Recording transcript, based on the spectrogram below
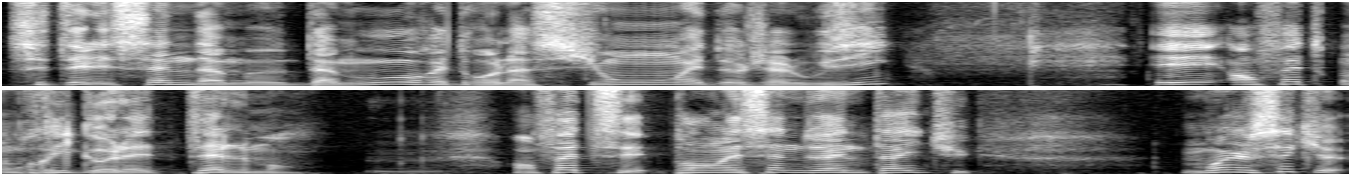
C'était les scènes d'am- d'amour et de relation et de jalousie. Et en fait, on rigolait tellement. En fait, c'est pendant les scènes de hentai, tu. Moi, je sais que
